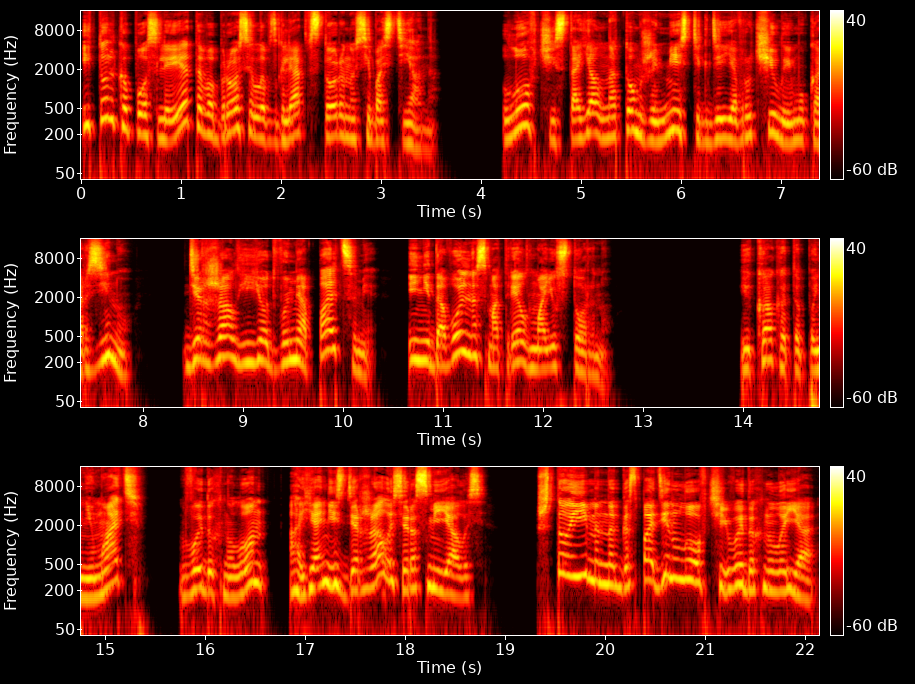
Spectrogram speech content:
и только после этого бросила взгляд в сторону Себастьяна. Ловчий стоял на том же месте, где я вручила ему корзину, держал ее двумя пальцами и недовольно смотрел в мою сторону. «И как это понимать?» – выдохнул он, а я не сдержалась и рассмеялась. «Что именно, господин Ловчий?» – выдохнула я.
